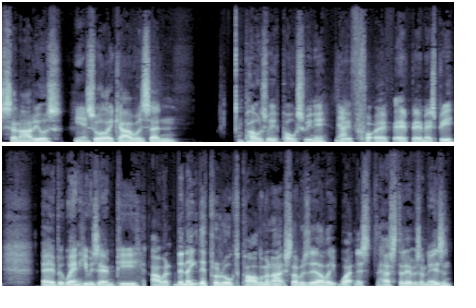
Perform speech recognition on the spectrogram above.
scenarios. Yeah. So, like, I was in pals with Paul Sweeney yeah. for uh, MSP. Uh, but when he was MP, I went the night they prorogued Parliament. Actually, I was there, like witnessed the history. It was amazing,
